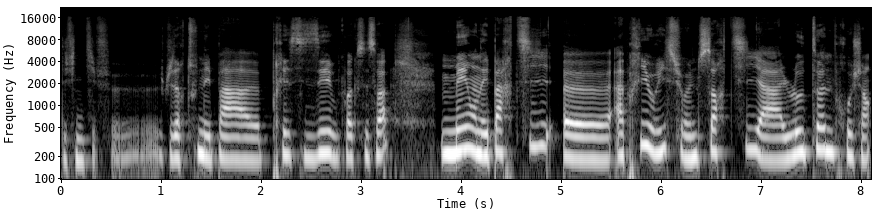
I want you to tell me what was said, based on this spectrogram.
définitif. Euh, je veux dire, tout n'est pas précisé ou quoi que ce soit. Mais on est parti a priori sur une sortie à l'automne prochain,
